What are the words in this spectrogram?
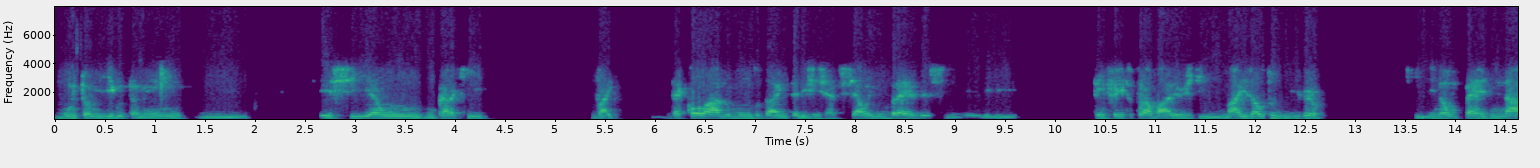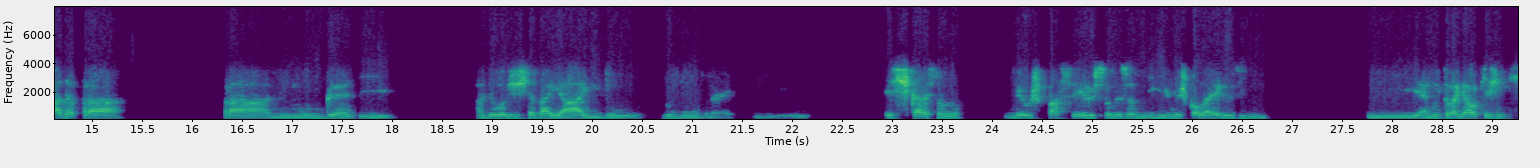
muito amigo também. E esse é um, um cara que vai decolar no mundo da inteligência artificial em breve. Assim. Ele tem feito trabalhos de mais alto nível que não perde nada para para nenhum grande radiologista da IA do, do mundo, né? E esses caras são meus parceiros, são meus amigos, meus colegas e, e é muito legal que a gente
